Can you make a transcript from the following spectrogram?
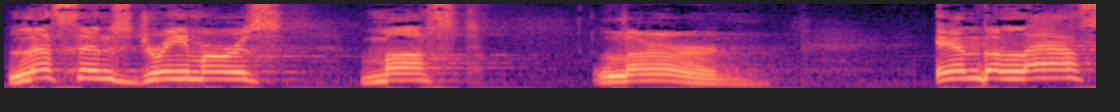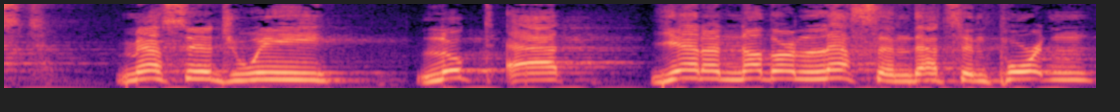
Lessons Dreamers Must Learn. In the last message, we looked at yet another lesson that's important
